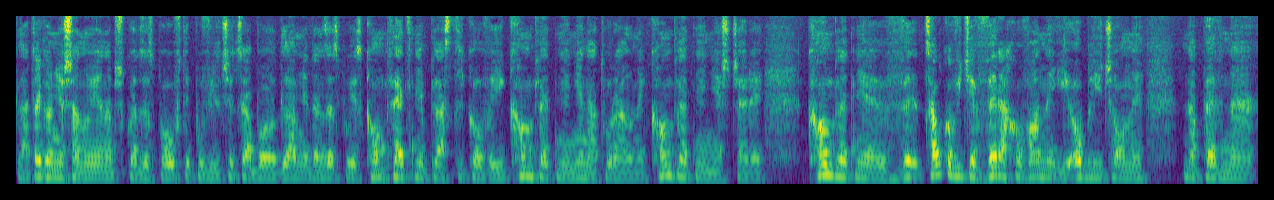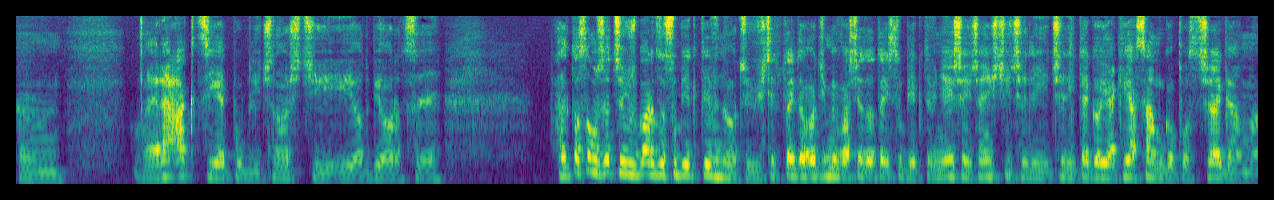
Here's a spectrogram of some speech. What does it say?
Dlatego nie szanuję na przykład zespołów typu Wilczyca, bo dla mnie ten zespół jest kompletnie plastikowy i kompletnie nienaturalny, kompletnie nieszczery, kompletnie wy, całkowicie wyrachowany i obliczony na pewne reakcje publiczności i odbiorcy. Ale to są rzeczy już bardzo subiektywne oczywiście. Tutaj dochodzimy właśnie do tej subiektywniejszej części, czyli, czyli tego, jak ja sam go postrzegam. E,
